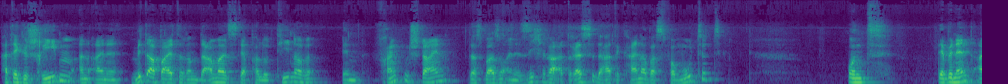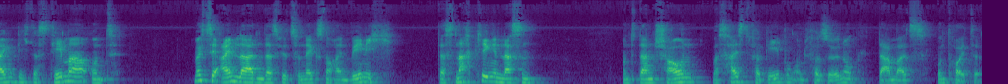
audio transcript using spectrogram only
hat er geschrieben an eine Mitarbeiterin damals der Palutiner in Frankenstein. Das war so eine sichere Adresse, da hatte keiner was vermutet. Und der benennt eigentlich das Thema und möchte Sie einladen, dass wir zunächst noch ein wenig das nachklingen lassen und dann schauen, was heißt Vergebung und Versöhnung damals und heute.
